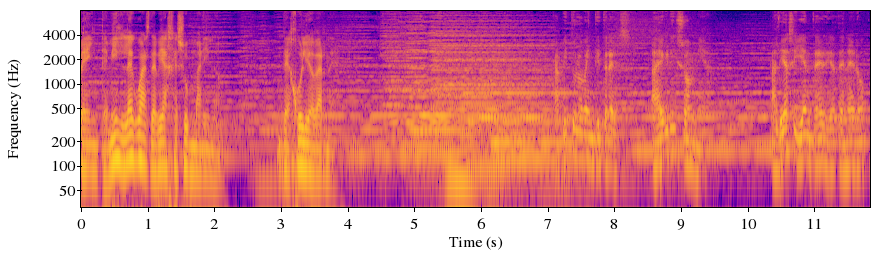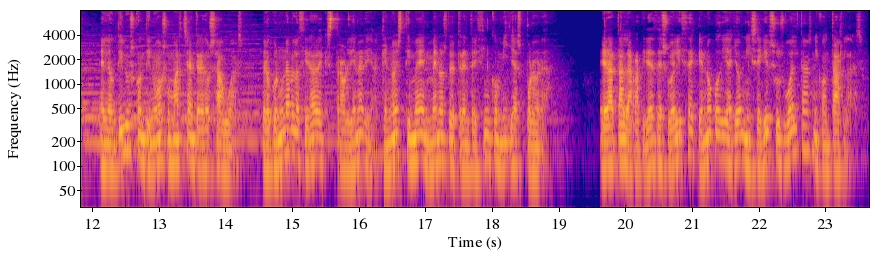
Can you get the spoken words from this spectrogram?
20.000 leguas de viaje submarino, de Julio Verne. Capítulo 23. Aegris Omnia. Al día siguiente, 10 de enero, el Nautilus continuó su marcha entre dos aguas, pero con una velocidad extraordinaria que no estimé en menos de 35 millas por hora. Era tal la rapidez de su hélice que no podía yo ni seguir sus vueltas ni contarlas.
